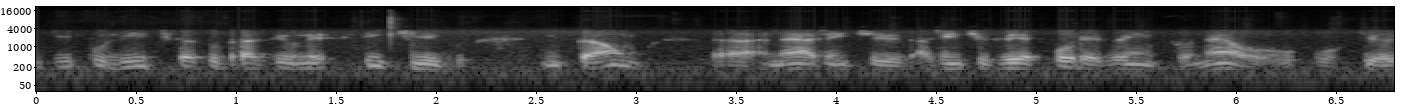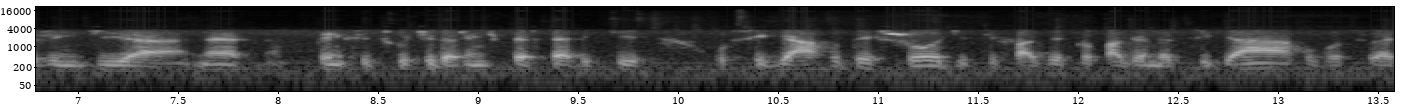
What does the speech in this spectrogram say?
de políticas do Brasil nesse sentido. Então, Uh, né, a, gente, a gente vê, por exemplo, né, o, o que hoje em dia né, tem se discutido, a gente percebe que o cigarro deixou de se fazer propaganda de cigarro, você vai,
